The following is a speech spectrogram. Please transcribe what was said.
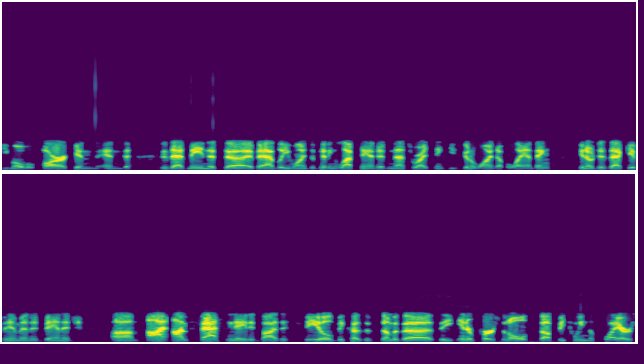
T-Mobile Park, and and does that mean that uh, if Adley winds up hitting left-handed, and that's where I think he's going to wind up landing, you know, does that give him an advantage? Um, I, I'm fascinated by this field because of some of the the interpersonal stuff between the players.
